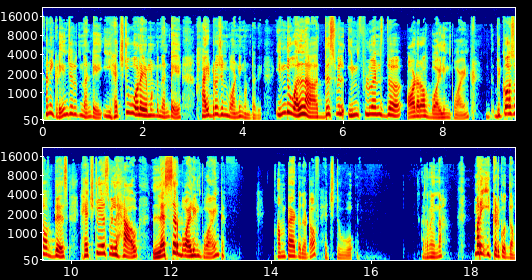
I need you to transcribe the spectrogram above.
కానీ ఇక్కడ ఏం జరుగుతుందంటే ఈ హెచ్ టూ ఓలో ఏముంటుందంటే హైడ్రోజన్ బాండింగ్ ఉంటుంది. ఇందువల్ల this will influence the order of boiling point because of this H two S will have lesser boiling point compare to that of H two O అర్థమైందా? మరి ఇక్కడికి వద్దాం.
